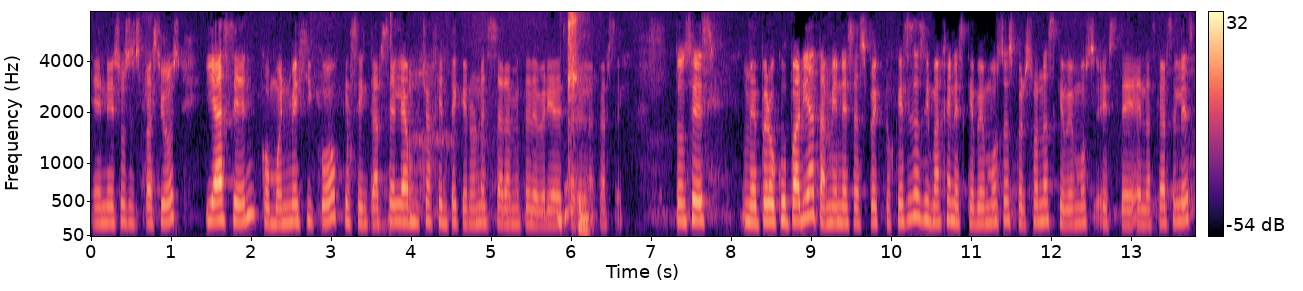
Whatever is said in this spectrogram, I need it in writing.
en esos espacios y hacen, como en México, que se encarcele a mucha gente que no necesariamente debería de estar en la cárcel. Entonces, me preocuparía también ese aspecto, que es esas imágenes que vemos, esas personas que vemos este, en las cárceles,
